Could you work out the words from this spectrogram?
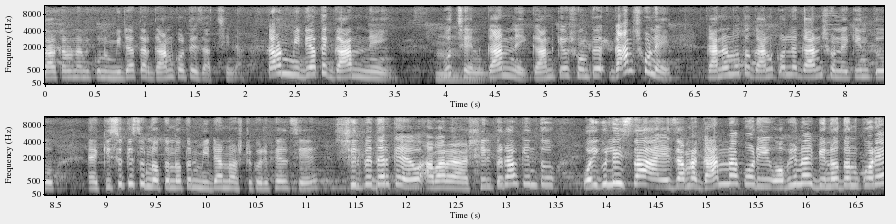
যার কারণে আমি কোনো মিডিয়াতে আর গান করতে যাচ্ছি না। কারণ মিডিয়াতে গান নেই। বুঝছেন? গান নেই গান কেউ শুনতে গান শোনে। গানের মতো গান করলে গান শোনে, কিন্তু কিছু কিছু নতুন নতুন মিডিয়া নষ্ট করে ফেলছে। শিল্পীদেরকেও আবার শিল্পীরাও কিন্তু ওইগুলি চায় যে আমরা গান না করি, অভিনয় বিনোদন করে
